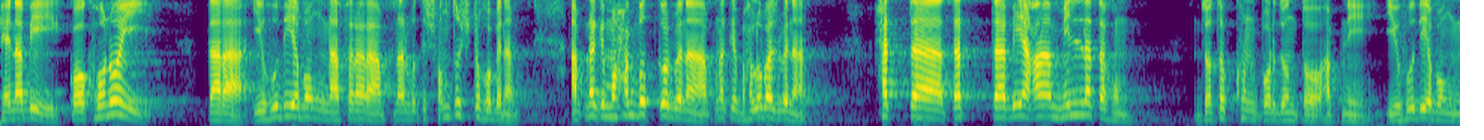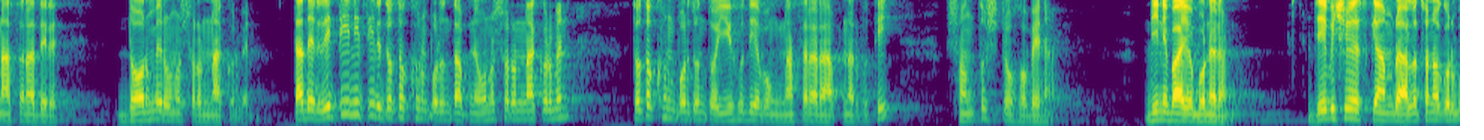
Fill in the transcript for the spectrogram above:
হে নাবি, কখনোই তারা ইহুদি এবং নাসারারা আপনার প্রতি সন্তুষ্ট হবে না, আপনাকে মহাব্বত করবে না, আপনাকে ভালোবাসবে না। হাত্তা তাত্তাবি আ মিল্লাতাহুম, যতক্ষণ পর্যন্ত আপনি ইহুদি এবং নাসারাদের ধর্মের অনুসরণ না করবেন। তাদের রীতিনীতির যতক্ষণ পর্যন্ত আপনি অনুসরণ না করবেন, ততক্ষণ পর্যন্ত ইহুদি এবং নাসারারা আপনার প্রতি সন্তুষ্ট হবে না। দিনে বাই ও বোনেরা, যে বিষয়ে আজকে আমরা আলোচনা করব,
